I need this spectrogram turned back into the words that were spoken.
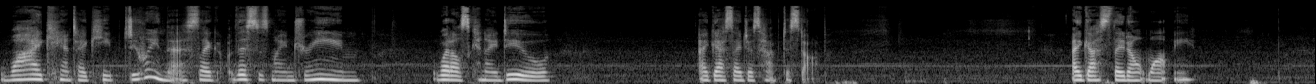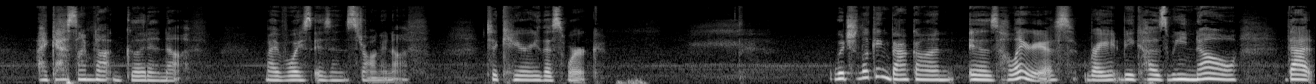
Why can't I keep doing this? Like this is my dream. What else can I do? I guess I just have to stop. I guess they don't want me. I guess I'm not good enough. My voice isn't strong enough to carry this work. Which, looking back on, is hilarious, right? Because we know that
